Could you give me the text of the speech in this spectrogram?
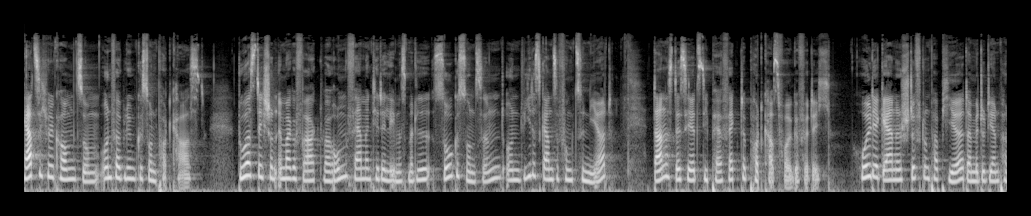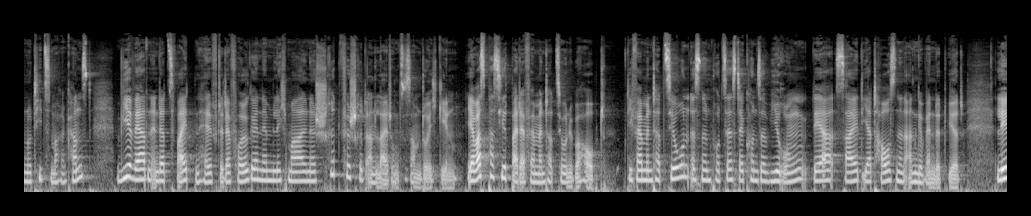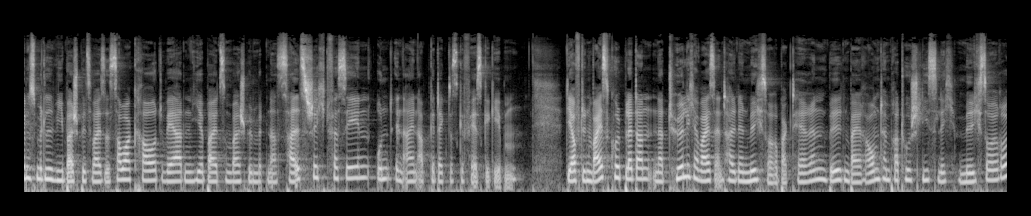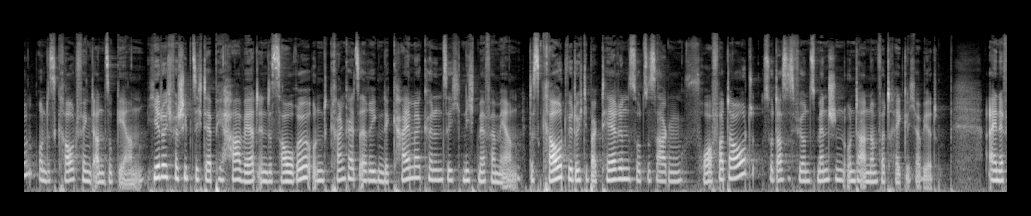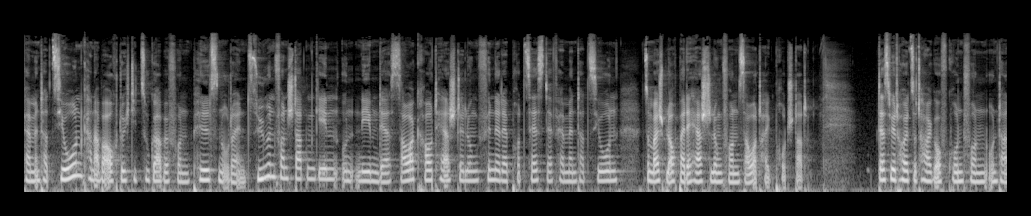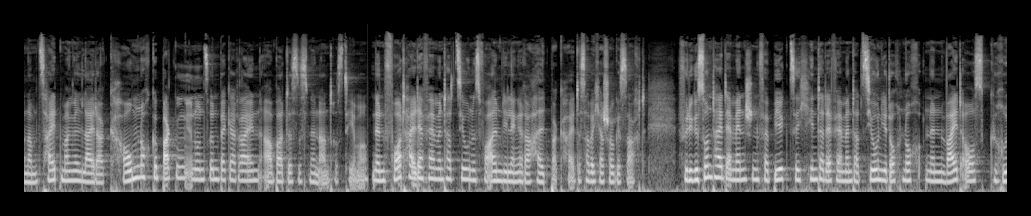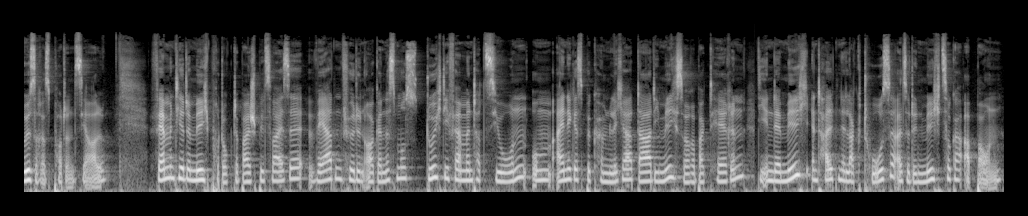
Herzlich willkommen zum Unverblümt Gesund Podcast. Du hast dich schon immer gefragt, warum fermentierte Lebensmittel so gesund sind und wie das Ganze funktioniert. Dann ist das jetzt die perfekte Podcast-Folge für dich. Hol dir gerne Stift und Papier, damit du dir ein paar Notizen machen kannst. Wir werden in der zweiten Hälfte der Folge nämlich mal eine Schritt-für-Schritt-Anleitung zusammen durchgehen. Ja, was passiert bei der Fermentation überhaupt? Die Fermentation ist ein Prozess der Konservierung, der seit Jahrtausenden angewendet wird. Lebensmittel wie beispielsweise Sauerkraut werden hierbei zum Beispiel mit einer Salzschicht versehen und in ein abgedecktes Gefäß gegeben. Die auf den Weißkohlblättern natürlicherweise enthaltenen Milchsäurebakterien bilden bei Raumtemperatur schließlich Milchsäure und das Kraut fängt an zu gären. Hierdurch verschiebt sich der pH-Wert in das Saure und krankheitserregende Keime können sich nicht mehr vermehren. Das Kraut wird durch die Bakterien sozusagen vorverdaut, sodass es für uns Menschen unter anderem verträglicher wird. Eine Fermentation kann aber auch durch die Zugabe von Pilzen oder Enzymen vonstatten gehen und neben der Sauerkrautherstellung findet der Prozess der Fermentation zum Beispiel auch bei der Herstellung von Sauerteigbrot statt. Das wird heutzutage aufgrund von unter anderem Zeitmangel leider kaum noch gebacken in unseren Bäckereien, aber das ist ein anderes Thema. Ein Vorteil der Fermentation ist vor allem die längere Haltbarkeit, das habe ich ja schon gesagt. Für die Gesundheit der Menschen verbirgt sich hinter der Fermentation jedoch noch ein weitaus größeres Potenzial. Fermentierte Milchprodukte beispielsweise werden für den Organismus durch die Fermentation um einiges bekömmlicher, da die Milchsäurebakterien die in der Milch enthaltene Laktose, also den Milchzucker, abbauen.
